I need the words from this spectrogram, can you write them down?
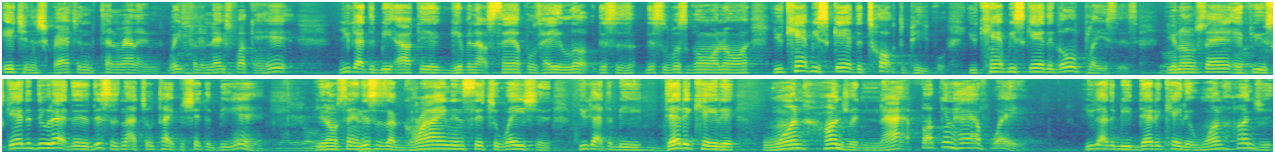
itching and scratching to turn around and wait for the next fucking hit, you got to be out there giving out samples. Hey, look, this is this is what's going on. You can't be scared to talk to people. You can't be scared to go places. You know what I'm saying? If you're scared to do that, this is not your type of shit to be in. You know what I'm saying? This is a grinding situation. You got to be dedicated 100, not fucking halfway. You got to be dedicated 100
